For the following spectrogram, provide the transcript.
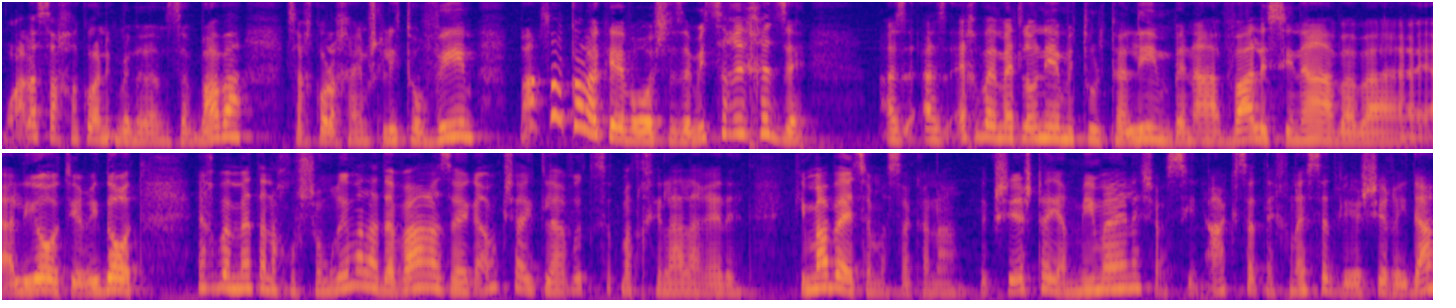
וואלה, סך הכל אני בן אדם סבבה, סך הכל החיים שלי טובים. מה עכשיו כל הכאב ראש הזה? מי צריך את זה? אז, אז איך באמת לא נהיה מטולטלים בין אהבה לשנאה, בעליות, ירידות? איך באמת אנחנו שומרים על הדבר הזה גם כשההתלהבות קצת מתחילה לרדת? כי מה בעצם הסכנה? זה כשיש את הימים האלה, שהשנאה קצת נכנסת ויש ירידה,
